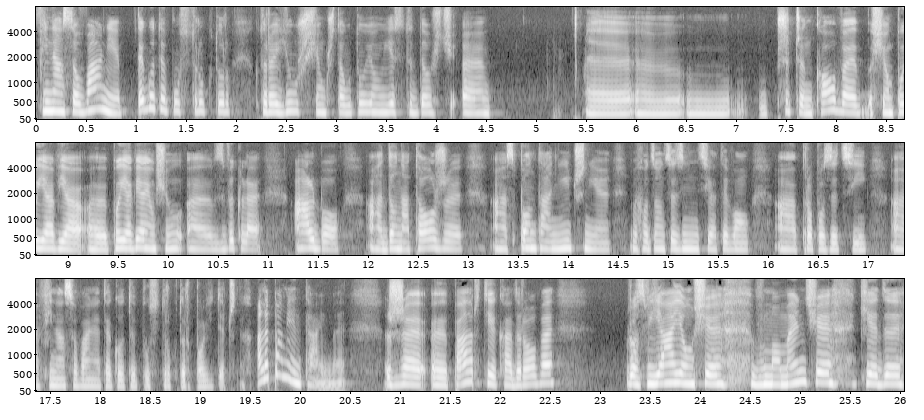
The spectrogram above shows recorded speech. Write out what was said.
Finansowanie tego typu struktur, które już się kształtują, jest dość e, e, e, przyczynkowe, się pojawia, pojawiają się zwykle albo donatorzy spontanicznie wychodzący z inicjatywą propozycji finansowania tego typu struktur politycznych. Ale pamiętajmy, że partie kadrowe rozwijają się w momencie, kiedy e,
